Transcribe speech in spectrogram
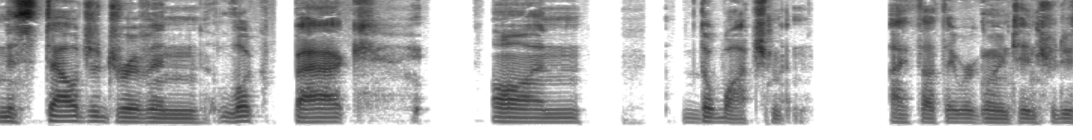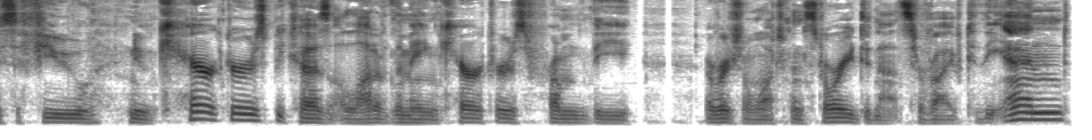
nostalgia driven look back on The Watchmen. I thought they were going to introduce a few new characters because a lot of the main characters from the original Watchmen story did not survive to the end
